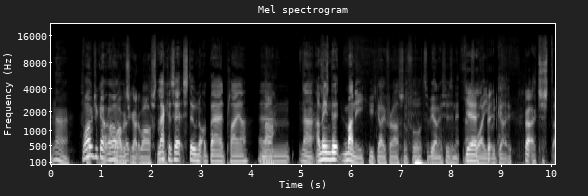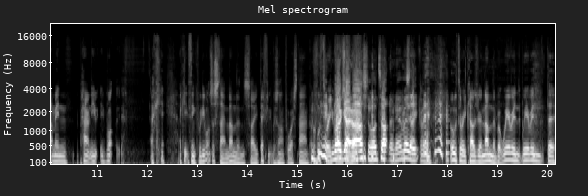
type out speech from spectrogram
no. Why would you go? Why, oh, would you go to Arsenal? Lacazette's still not a bad player. Nah. Um, no, I mean the money you'd go for Arsenal for, to be honest, isn't it? That's Yeah, why you but- would go. But I just, I mean, apparently, he wa- I keep, I keep thinking, well, he wants to stay in London, so he definitely resign for West Ham. But all three you won't clubs go are to in- Arsenal or Tottenham, then, will he? exactly. all three clubs are in London, but we're in we're in the,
